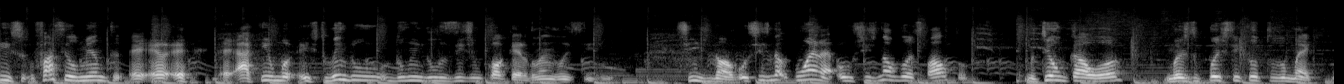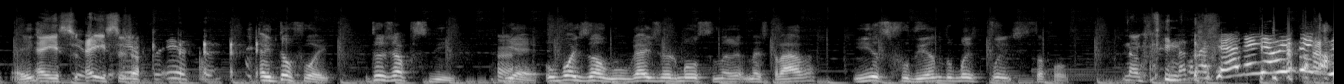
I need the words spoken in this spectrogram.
isso facilmente. É, é- é- é- aqui uma. Isto vem do, do inglesismo qualquer, do anglicismo. X9. O X9, como era? O X9 do asfalto meteu um KO, mas depois ficou tudo Mac. É isso? É isso, é isso, já. Então foi. Então eu já percebi. Ah. Que é, o boizão, o gajo armou-se na, na estrada, ia-se fodendo, mas depois safou-se. Não, não tem nada. Que é? Nem eu entendi.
